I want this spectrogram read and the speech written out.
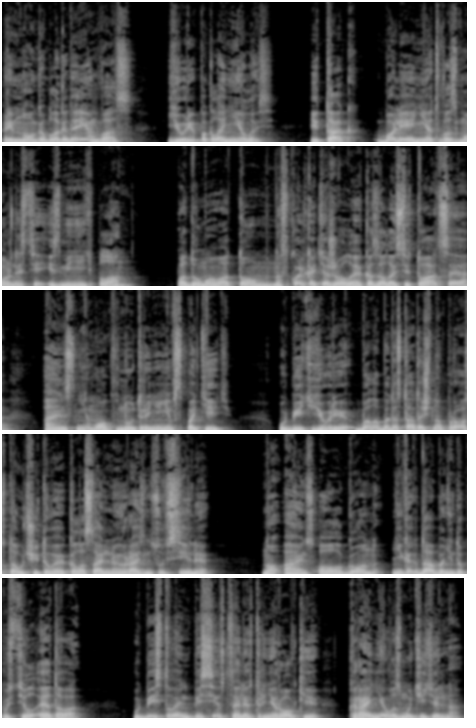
«Премного благодарим вас», Юри поклонилась. «Итак, более нет возможности изменить план». Подумав о том, насколько тяжелой оказалась ситуация, Айнс не мог внутренне не вспотеть. Убить Юри было бы достаточно просто, учитывая колоссальную разницу в силе. Но Айнс Олгон никогда бы не допустил этого. Убийство NPC в целях тренировки крайне возмутительно.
